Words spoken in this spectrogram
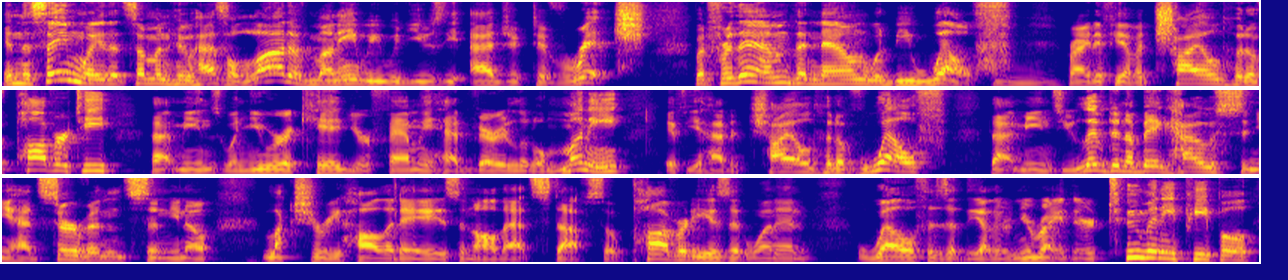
In the same way that someone who has a lot of money, we would use the adjective rich. But for them, the noun would be wealth, hmm. right? If you have a childhood of poverty, that means when you were a kid, your family had very little money. If you had a childhood of wealth, that means you lived in a big house and you had servants and, you know, luxury holidays and all that stuff. So poverty is at one end, wealth is at the other. And you're right, there are too many people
